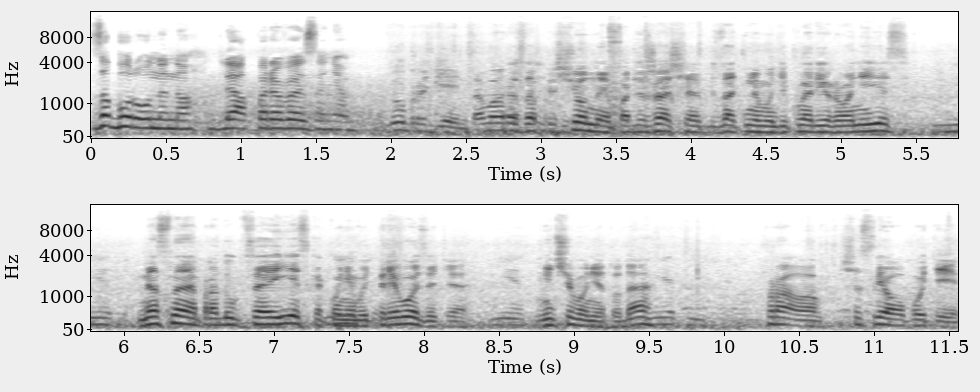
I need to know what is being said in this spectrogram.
заборонено для перевезення. Добрый день. Товары запрещенные, подлежащие обязательному декларированию есть? Нет. Мясная продукция есть? Какую-нибудь перевозите? Нет. Ничего нету, да? Нет. Право. Счастливого пути.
